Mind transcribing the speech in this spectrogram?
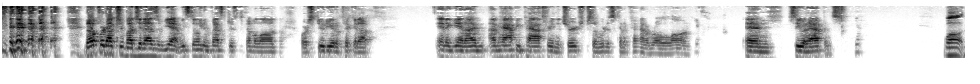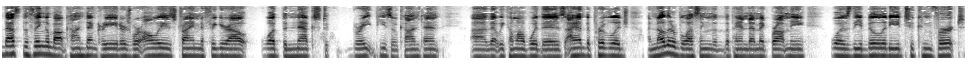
no production budget as of yet. We still need investors to come along or a studio to pick it up. And again, I'm I'm happy pastoring the church, so we're just going to kind of roll along and see what happens. Well, that's the thing about content creators. We're always trying to figure out what the next great piece of content uh, that we come up with is. I had the privilege, another blessing that the pandemic brought me was the ability to convert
